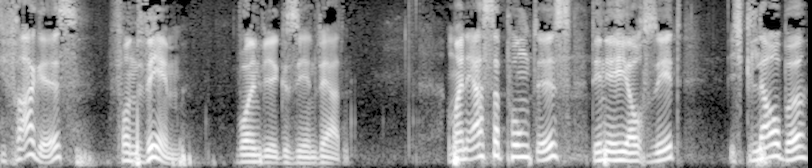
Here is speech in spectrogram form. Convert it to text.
Die Frage ist, von wem wollen wir gesehen werden? Und mein erster Punkt ist, den ihr hier auch seht, ich glaube,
